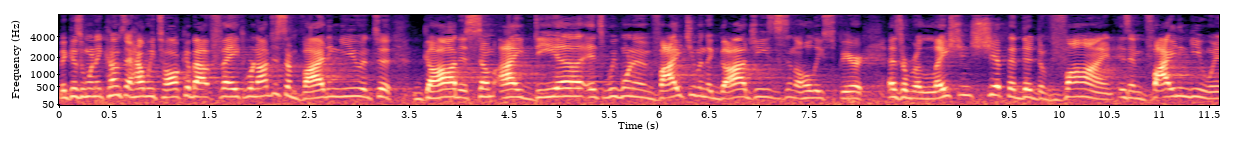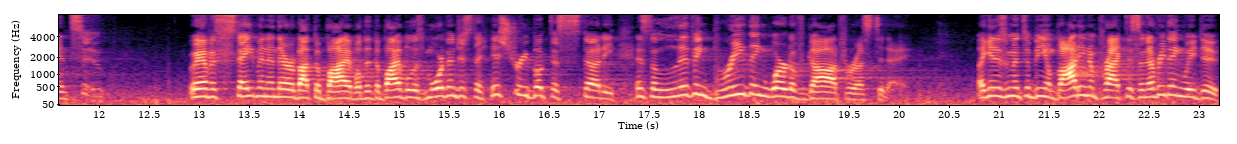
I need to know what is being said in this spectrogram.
Because when it comes to how we talk about faith, we're not just inviting you into God as some idea. It's we want to invite you into God, Jesus, and the Holy Spirit as a relationship that the divine is inviting you into. We have a statement in there about the Bible that the Bible is more than just a history book to study, it's the living, breathing Word of God for us today. Like it is meant to be embodied in practice in everything we do.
